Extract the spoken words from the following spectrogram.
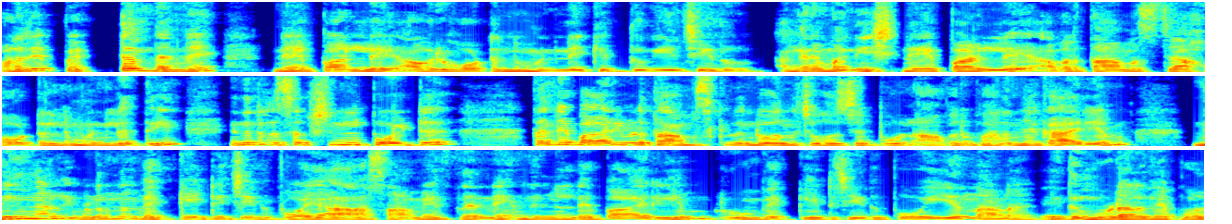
വളരെ പെട്ടെന്ന് തന്നെ നേപ്പാളിലെ ആ ഒരു ഹോട്ടലിന് മുന്നിലേക്ക് എത്തുകയും ചെയ്തു. അങ്ങനെ മനീഷ് നേപ്പാളിലെ അവർ താമസിച്ച ഹോട്ടലിന് മുന്നിലെത്തി. എന്നിട്ട് റിസപ്ഷനിൽ പോയിട്ട് തന്റെ ഭാര്യ ഇവിടെ താമസിക്കുന്നുണ്ടോ എന്ന് ചോദിച്ചപ്പോൾ അവർ പറഞ്ഞ കാര്യം നിങ്ങൾ ഇവിടെ നിന്ന് വെക്കേറ്റ് ചെയ്ത് പോയ ആ സമയത്ത് തന്നെ നിങ്ങളുടെ ഭാര്യയും റൂം വെക്കേറ്റ് ചെയ്ത് പോയി എന്നാണ്. ഇതും കൂടെ അറിഞ്ഞപ്പോൾ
